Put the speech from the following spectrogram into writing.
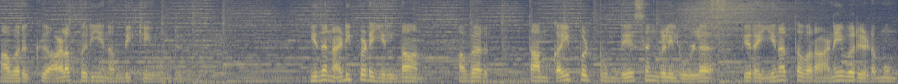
அவருக்கு அளப்பரிய நம்பிக்கை உண்டு. இதன் அடிப்படையில்தான் அவர் தாம் கைப்பற்றும் தேசங்களில் உள்ள பிற இனத்தவர் அனைவரிடமும்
